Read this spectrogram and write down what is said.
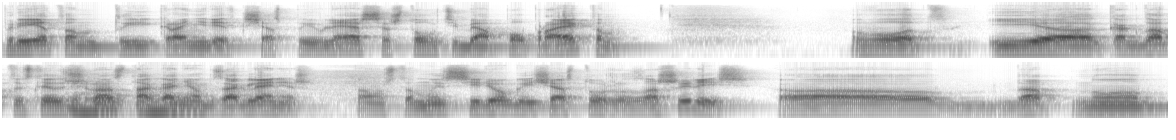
при этом ты крайне редко сейчас появляешься. Что у тебя по проектам? Вот. И э, когда ты в следующий раз на огонек заглянешь, потому что мы с Серегой сейчас тоже зашились, э, да, но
